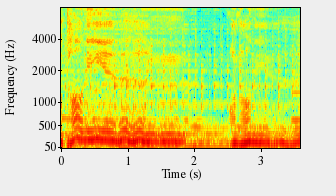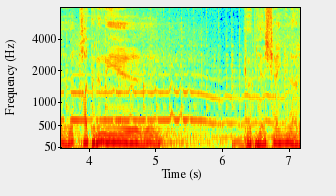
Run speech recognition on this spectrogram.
otoning onaning qadrini. Ko'p yaşaylar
